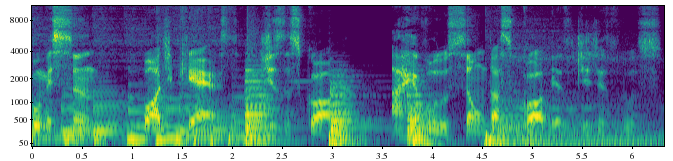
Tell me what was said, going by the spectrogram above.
começando o podcast Jesus Cop, a revolução das cópias de Jesus.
